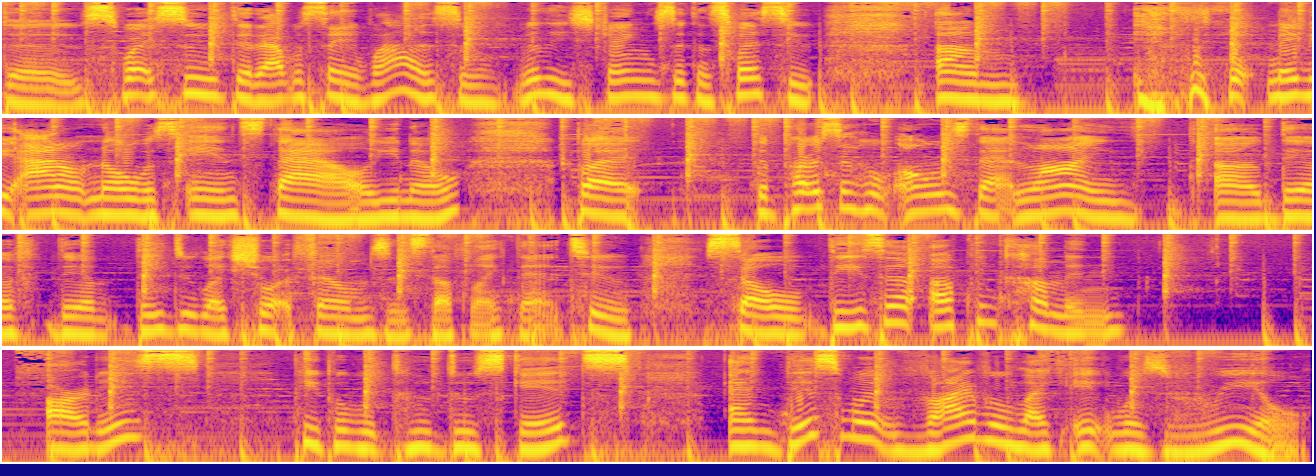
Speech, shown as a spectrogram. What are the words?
the sweatsuit that I was saying, wow, it's a really strange looking sweatsuit. Um, maybe I don't know what's in style, you know, but the person who owns that line, uh, they they do like short films and stuff like that too. So these are up and coming artists, people with, who do skits, And this went viral like it was real.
